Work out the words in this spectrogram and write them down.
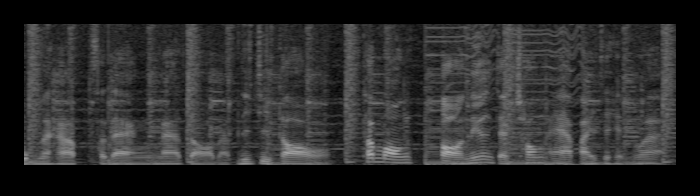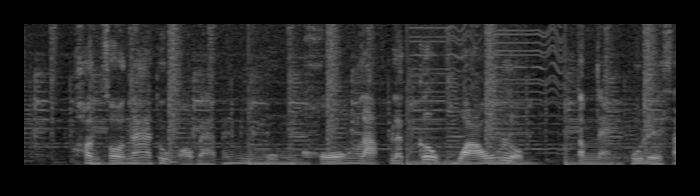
มินะครับ แสดงหน้าจอแบบดิจิตอลถ้ามองต่อเนื่องจากช่องแอร์ไปจะเห็นว่าคอนโซลหน้าถูกออกแบบให้มีมุมโค้งลับ แล้วก็เว้าหลบตำแหน่งผู้โดยส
